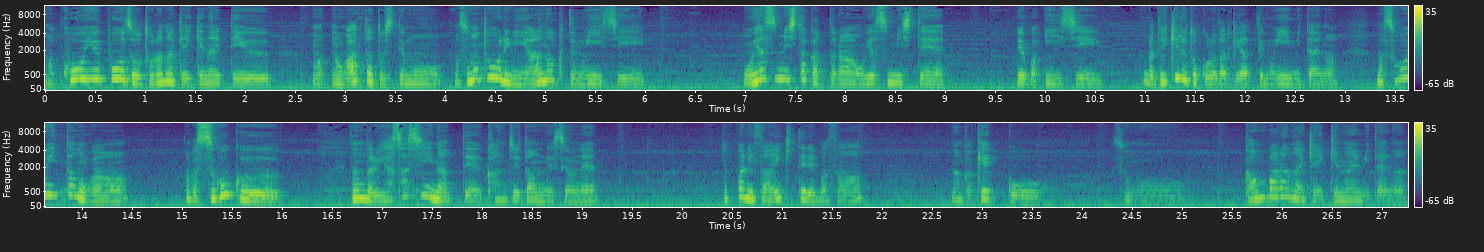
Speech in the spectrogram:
まあ、こういうポーズを取らなきゃいけないっていうのがあったとしても、まあ、その通りにやらなくてもいいしお休みしたかったらお休みしてればいいしなんかできるところだけやってもいいみたいな、まあ、そういったのがなんかすごくなんだろう優しいなって感じたんですよね。やっぱりさ生きてればさなんか結構その頑張らなきゃいけないみたいな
